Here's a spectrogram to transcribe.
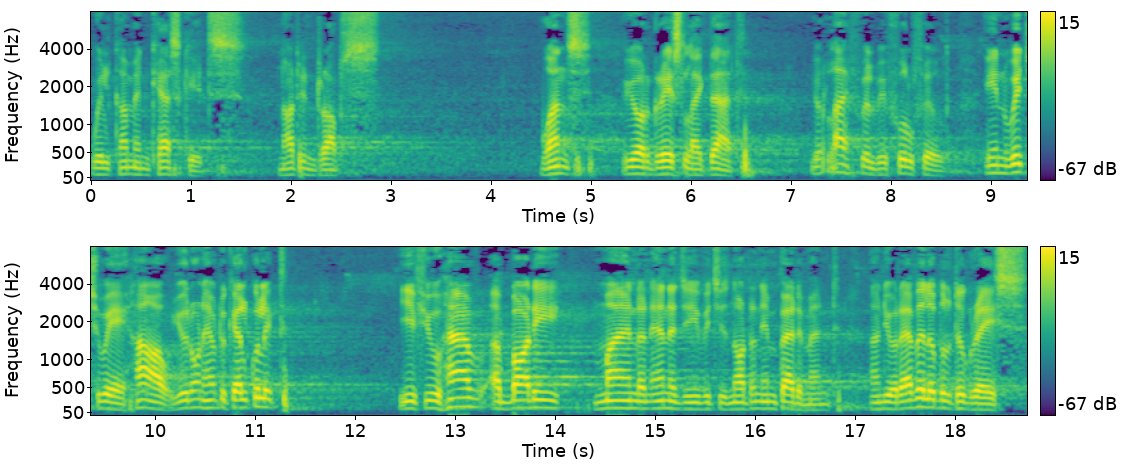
will come in cascades, not in drops. Once you are graced like that, your life will be fulfilled. In which way, how, you don't have to calculate. If you have a body, mind and energy which is not an impediment and you're available to grace,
